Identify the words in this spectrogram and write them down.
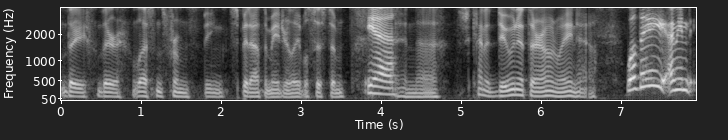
they their lessons from being spit out the major label system Yeah. and uh, just kind of doing it their own way now. Well, they, I mean,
